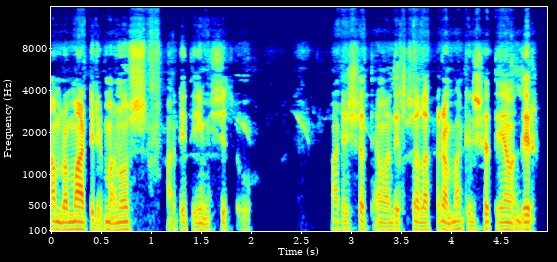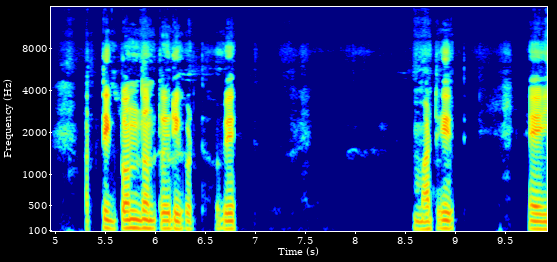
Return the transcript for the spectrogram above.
আমরা মাটির মানুষ, মাটিতেই মিশে যাব। মাটির সাথে আমাদের চলাফেরা, মাটির সাথে আমাদের আত্মিক বন্ধন তৈরি করতে হবে। মাটির এই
